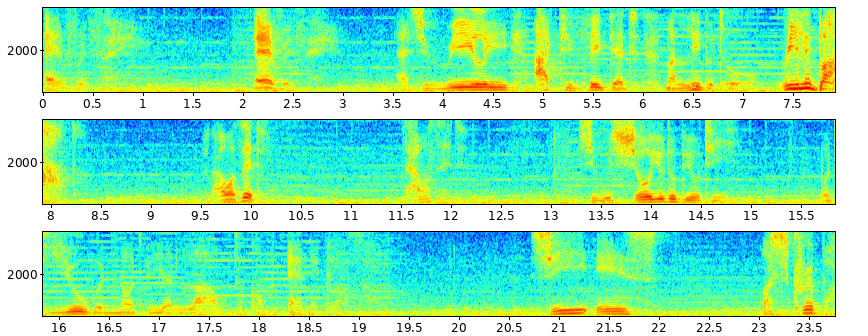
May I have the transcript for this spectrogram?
everything. Everything. And she really activated my libido really bad. But that was it. That was it. She will show you the beauty, but you will not be allowed to come any closer. She is a scripper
